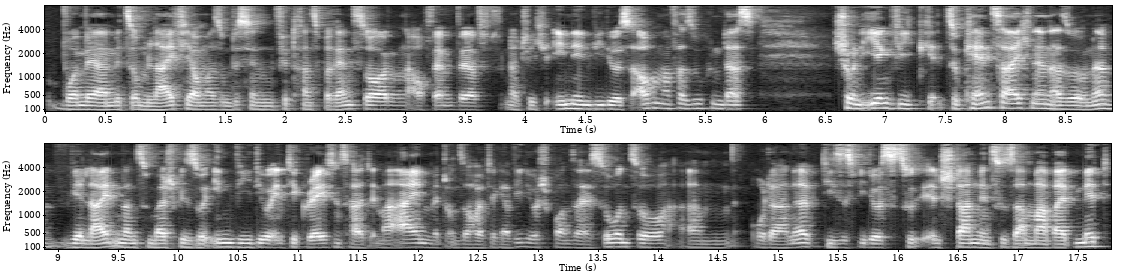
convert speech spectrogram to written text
wollen wir mit so einem Live ja auch mal so ein bisschen für Transparenz sorgen, auch wenn wir natürlich in den Videos auch immer versuchen, das schon irgendwie zu kennzeichnen. Also ne, wir leiten dann zum Beispiel so In-Video-Integrations halt immer ein mit unser heutiger Videosponsor ist so und so ähm, oder ne, dieses Video ist zu, entstanden in Zusammenarbeit mit.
